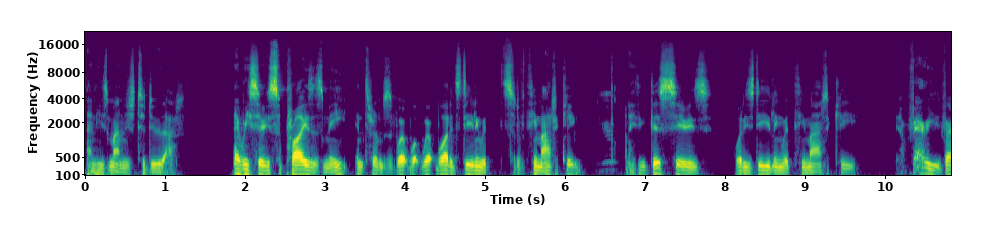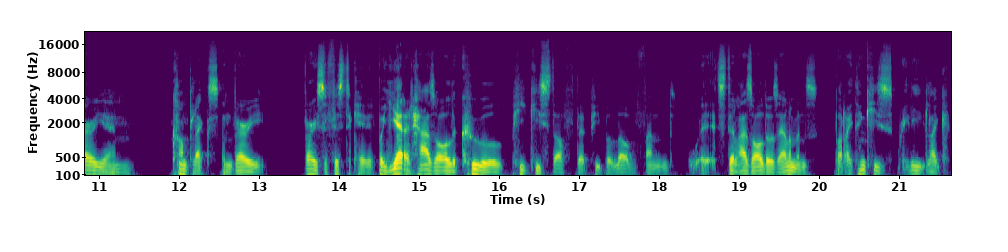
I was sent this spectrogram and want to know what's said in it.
and he's managed to do that. Every series surprises me in terms of what what, what it's dealing with sort of thematically, and I think this series what he's dealing with thematically very very um, complex and very very sophisticated, but yet it has all the cool, peaky stuff that people love, and it still has all those elements. But I think he's really like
